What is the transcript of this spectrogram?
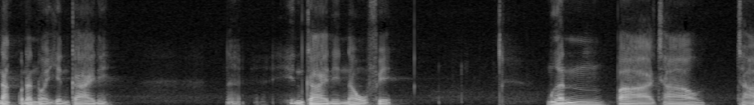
หนักกว่านั้นหน่อยเห็นกายนี่นะเห็นกายนี่เน่าเฟะ เหมือนป่าเช้าช้า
